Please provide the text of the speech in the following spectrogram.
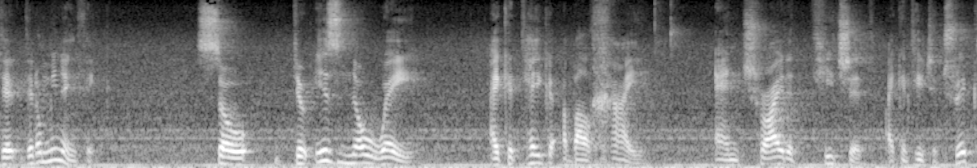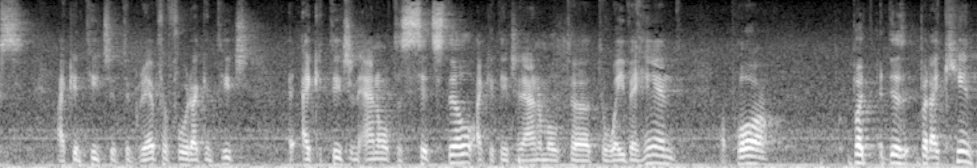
They, they don't mean anything. So there is no way I could take a balchai and try to teach it. I can teach it tricks. I can teach it to grab for food. I can teach. I can teach an animal to sit still. I can teach an animal to, to wave a hand, a paw. But but I can't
